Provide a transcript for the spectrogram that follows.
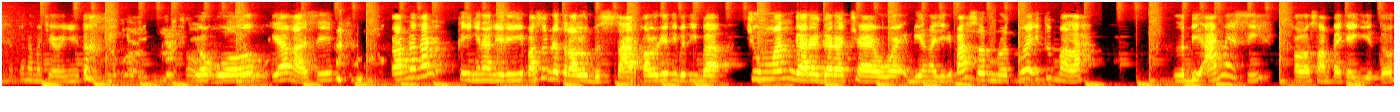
siapa nama ceweknya itu? Youl ya nggak sih? Karena kan keinginan diri pastor udah terlalu besar. Kalau dia tiba-tiba cuman gara-gara cewek dia nggak jadi pastor menurut gue itu malah lebih aneh sih kalau sampai kayak gitu.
